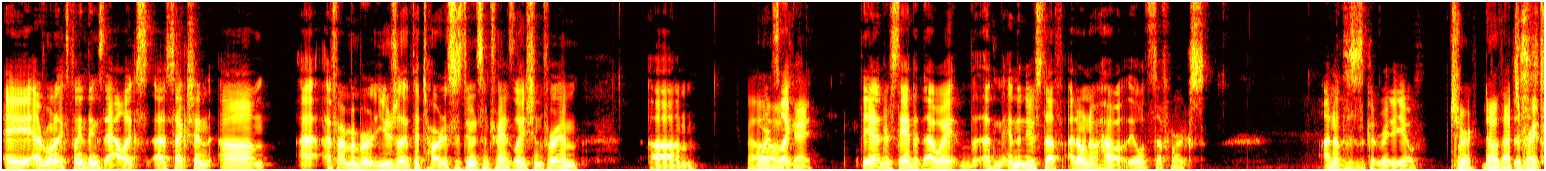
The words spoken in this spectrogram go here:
hey everyone explain things to Alex uh, section. Um, I, if I remember, usually like the TARDIS is doing some translation for him. Um, Oh, Where it's like- okay. they understand it that way. In the new stuff, I don't know how the old stuff works. I know this is good radio. Sure. No, that's great.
